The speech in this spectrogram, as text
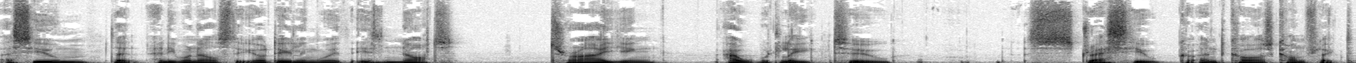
assume that anyone else that you're dealing with is not trying outwardly to stress you and cause conflict.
